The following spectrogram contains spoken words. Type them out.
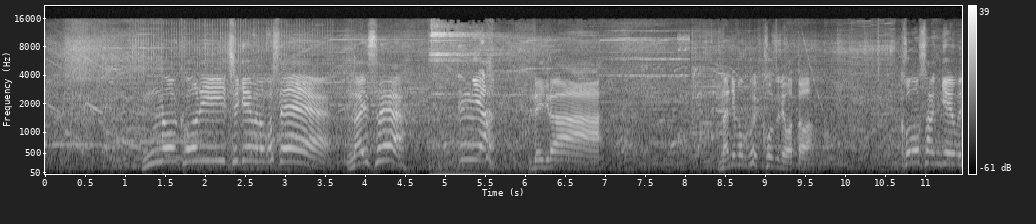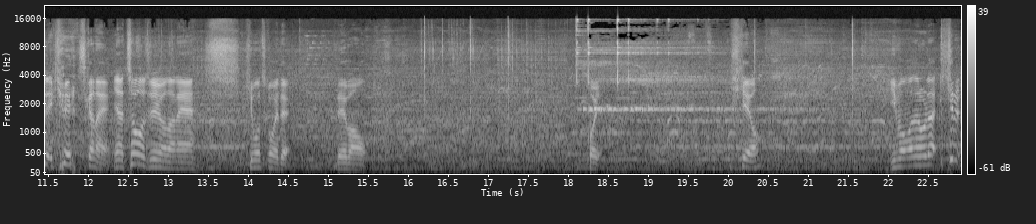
ー。残り1ゲーム残して。ナイス。んやレギュラー。何も来ずに終わったわ。この3ゲームで決めるしかない。いや超重要だね。気持ち込めて0番を。来い。引けよ。今までの俺は引ける。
